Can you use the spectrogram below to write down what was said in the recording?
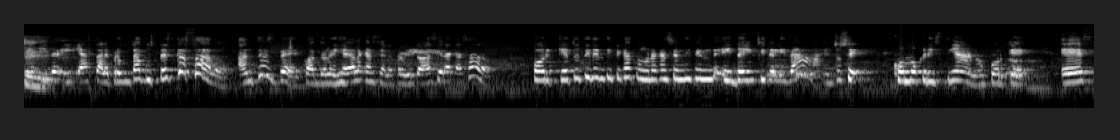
y, hasta le preguntaba, ¿usted es casado? Antes de, cuando le dije la canción, le preguntaba si era casado. ¿Por qué tú te identificas con una canción de infidelidad? Entonces, como cristiano, porque es,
